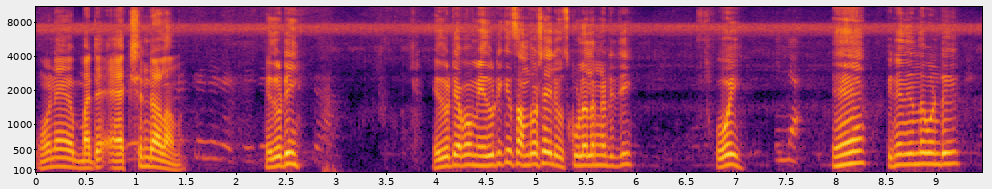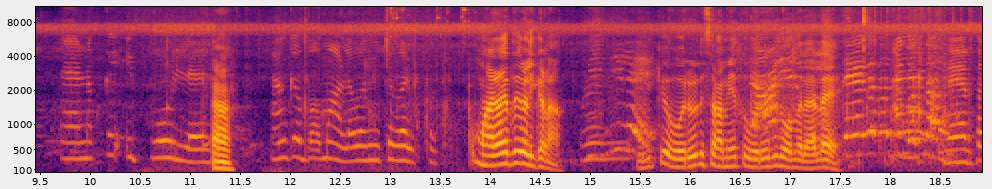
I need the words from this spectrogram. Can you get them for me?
ഓനെ മറ്റേ ആക്ഷന്റെ ആളാണ് മേതൂട്ടി മേതൂട്ടി അപ്പം മേതുട്ടിക്ക് സന്തോഷമായില്ലോ? സ്കൂളെല്ലാം കണ്ടിട്ട്? ഓയ് ഇല്ല. ഏ? പിന്നെ നിന്ന് കൊണ്ട് എനക്ക് ഇപ്പോ ഇല്ലേ? ആ. ഞങ്ങൾക്കിപ്പോ മഴ വന്നിട്ട് കളിക്കും. മഴയത്ത് കളിക്കണ? എനിക്ക് ഓരോരു സമയത്ത് ഓരോ തോന്നല അല്ലേ? നേരത്തെ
